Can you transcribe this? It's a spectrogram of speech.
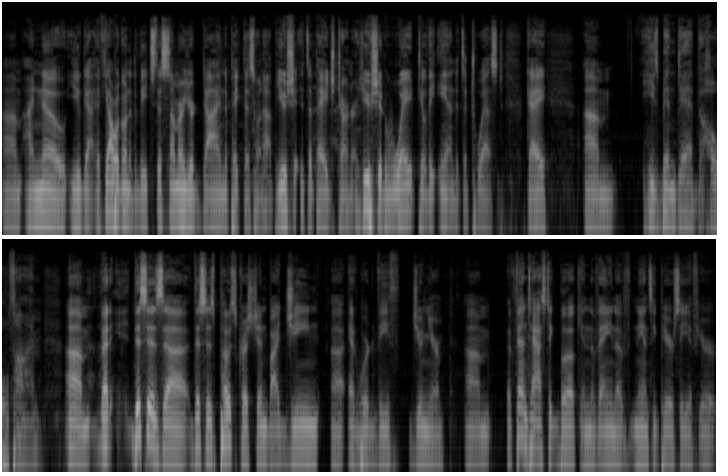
Um, I know you got. If y'all were going to the beach this summer, you're dying to pick this one up. You should. It's a page turner. You should wait till the end. It's a twist. Okay. Um, he's been dead the whole time. Um, but this is uh, this is Post Christian by Gene uh, Edward Veith Jr. Um, a fantastic book in the vein of Nancy Pearcey. If you're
